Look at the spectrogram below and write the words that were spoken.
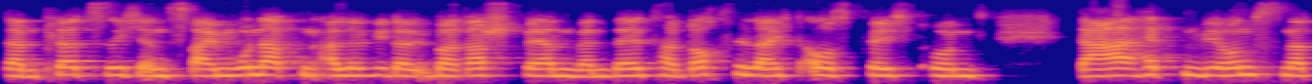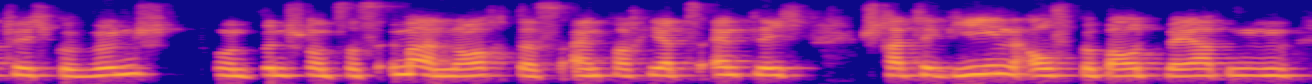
dann plötzlich in zwei Monaten alle wieder überrascht werden, wenn Delta doch vielleicht ausbricht. Und da hätten wir uns natürlich gewünscht und wünschen uns das immer noch, dass einfach jetzt endlich Strategien aufgebaut werden,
